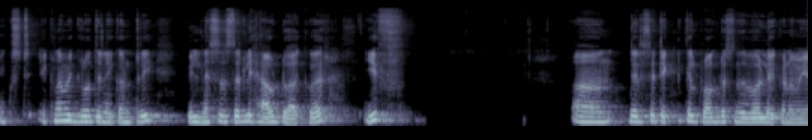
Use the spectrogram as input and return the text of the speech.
next economic growth in a country will necessarily have to occur if uh, there is a technical progress in the world economy.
